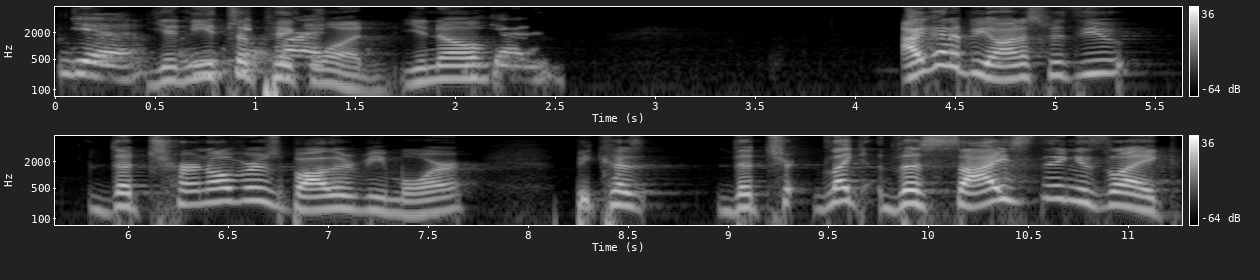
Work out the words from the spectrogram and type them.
Yeah. You need to pick lie. one. You You know, it. I got to be honest with you, the turnovers bothered me more because the tur- like the size thing is like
